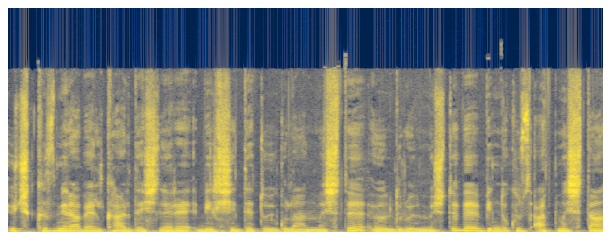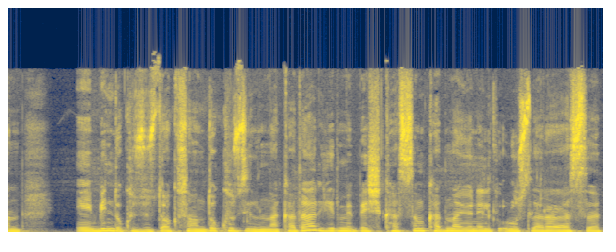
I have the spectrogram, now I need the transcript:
üç kız Mirabel kardeşlere bir şiddet uygulanmıştı, öldürülmüştü ve 1960'tan e, 1999 yılına kadar 25 Kasım kadına yönelik uluslararası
